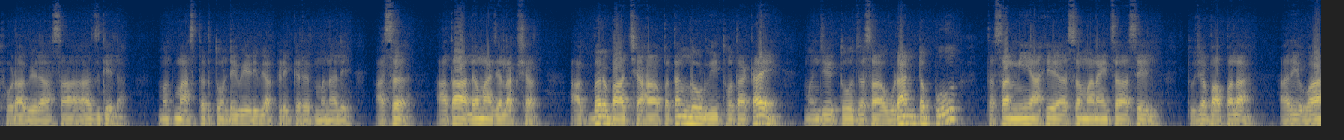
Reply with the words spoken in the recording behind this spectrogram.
थोडा वेळ असा आज गेला. मग मास्तर तोंडे वेडीवाकडे करत म्हणाले असं आता आलं माझ्या लक्षात. अकबर बादशहा पतंग उडवीत होता काय? म्हणजे तो जसा उडान टप्पू तसा मी आहे असं म्हणायचं असेल तुझ्या बापाला. अरे वा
